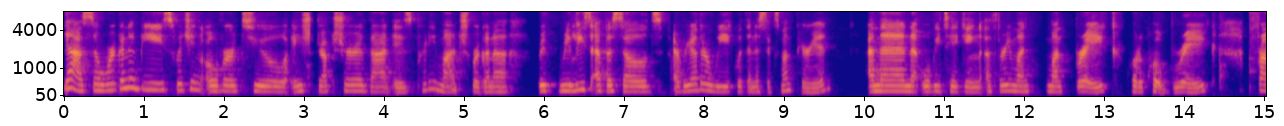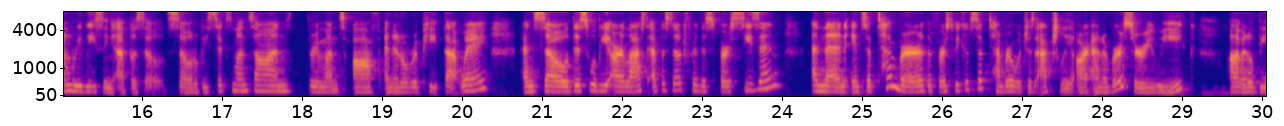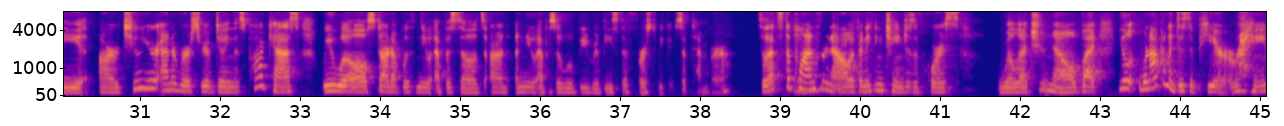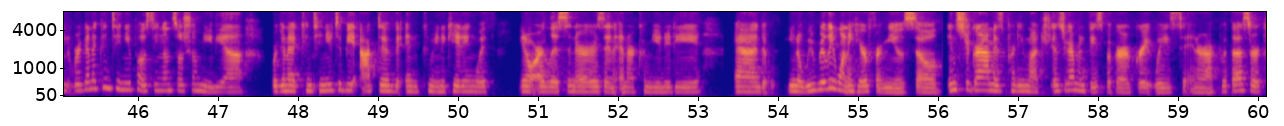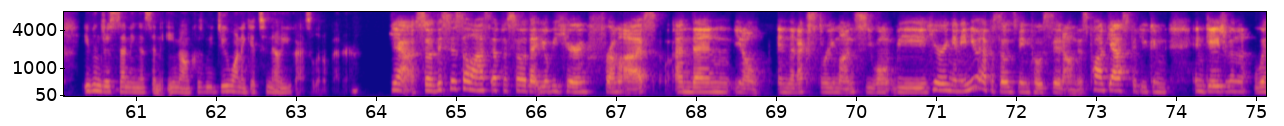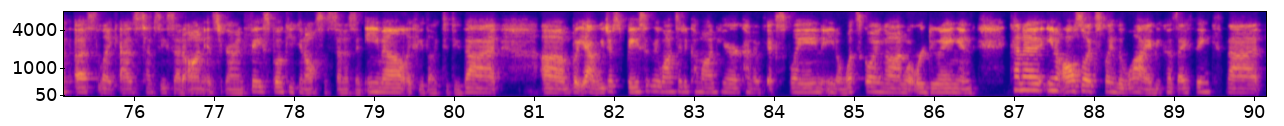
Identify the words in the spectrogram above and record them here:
Yeah, so we're going to be switching over to a structure that is pretty much we're going to re- release episodes every other week within a six month period. And then we'll be taking a three month month break, quote unquote break, from releasing episodes. So it'll be six months on, three months off, and it'll repeat that way. And so this will be our last episode for this first season. And then in September, the first week of September, which is actually our anniversary week, um, it'll be our two year anniversary of doing this podcast. We will start up with new episodes. Our, a new episode will be released the first week of September. So that's the plan mm-hmm. for now. If anything changes, of course, we'll let you know. But you'll we're not going to disappear, right? We're going to continue posting on social media. We're going to continue to be active in communicating with you know our listeners and, and our community and, you know, we really want to hear from you. So Instagram is pretty much Instagram and Facebook are great ways to interact with us or even just sending us an email because we do want to get to know you guys a little better. Yeah, so this is the last episode that you'll be hearing from us. And then, you know, in the next three months, you won't be hearing any new episodes being posted on this podcast, but you can engage with, with us, like as Tempsy said, on Instagram and Facebook. You can also send us an email if you'd like to do that. Um, but yeah, we just basically wanted to come on here, kind of explain, you know, what's going on, what we're doing, and kind of, you know, also explain the why, because I think that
